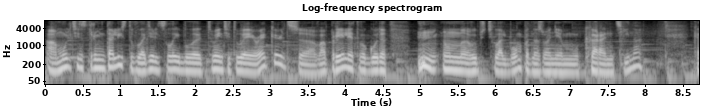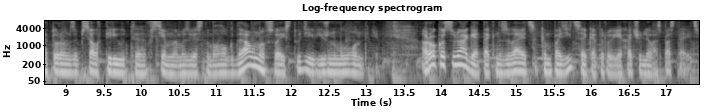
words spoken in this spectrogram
А мультиинструменталист и владелец лейбла 22A Records в апреле этого года он выпустил альбом под названием «Карантина», который он записал в период всем нам известного локдауна в своей студии в Южном Лондоне. «Рокос Рага» — так называется композиция, которую я хочу для вас поставить.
